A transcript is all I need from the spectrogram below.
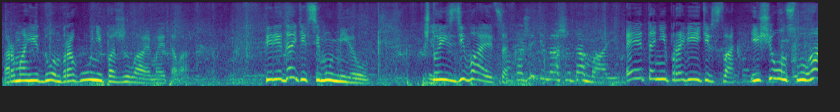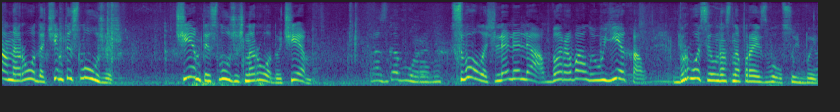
Армагеддон, врагу не пожелаем этого. Передайте всему миру, что издевается. Покажите наши дома. Это не правительство. Еще он слуга народа. Чем ты служишь? Чем ты служишь народу? Чем? Разговорами. Сволочь, ля-ля-ля, воровал и уехал. Бросил нас на произвол судьбы.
